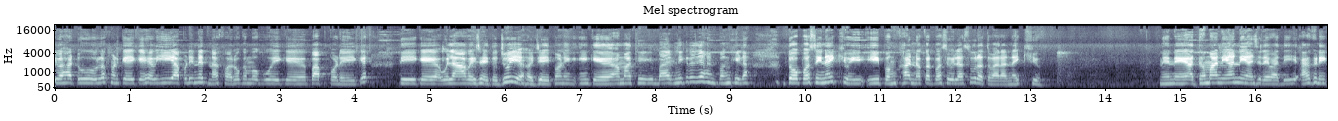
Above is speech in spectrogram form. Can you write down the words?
એવા હાટું લખમણ કહે કે એ આપણી નથી નાખવા, રોગે મોગું હોય કે પાપ પડે એ કે. તે કે ઓલા આવે જાય તો જોઈએ હજે, પણ એ કે આમાંથી બહાર નીકળી જાય ને પંખીડા, તો પછી નાખ્યું એ પંખા, નકર પછી ઓલા સુરતવાળા નાખ્યું. ને ને આ ધમાની આની જ રહેવા દી. આગણી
